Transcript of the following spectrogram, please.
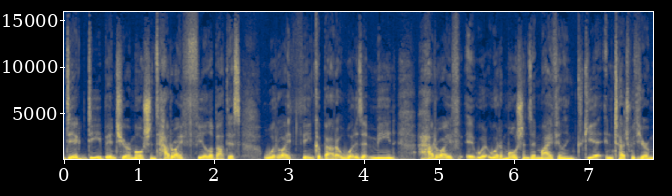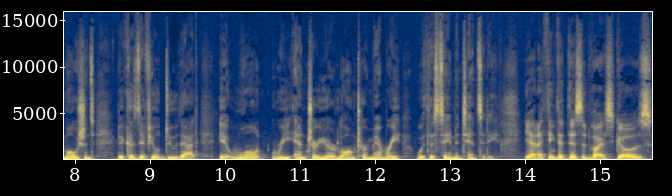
dig deep into your emotions. How do I feel about this? What do I think about it? What does it mean? How do I, it, what, what emotions am I feeling? Get in touch with your emotions because if you'll do that, it won't re enter your long term memory with the same intensity. Yeah, and I think that this advice goes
